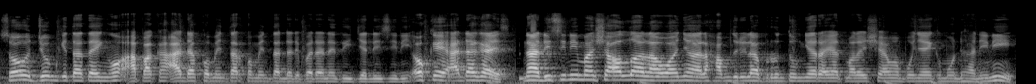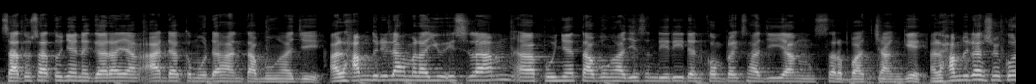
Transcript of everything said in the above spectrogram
So, jom kita tengok apakah ada komentar-komentar daripada netizen di sini. Oke, ada guys. Nah, di sini masya Allah lawannya alhamdulillah beruntungnya rakyat Malaysia mempunyai kemudahan ini. Satu-satunya negara yang ada kemudahan tabung haji. Alhamdulillah Melayu Islam uh, punya tabung haji sendiri dan kompleks haji yang serba canggih. Alhamdulillah syukur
